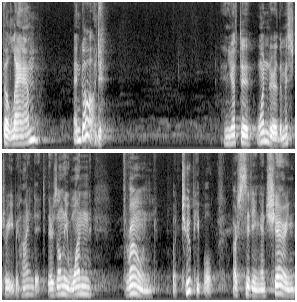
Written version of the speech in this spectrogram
the Lamb and God. And you have to wonder the mystery behind it. There's only one throne, but two people are sitting and sharing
